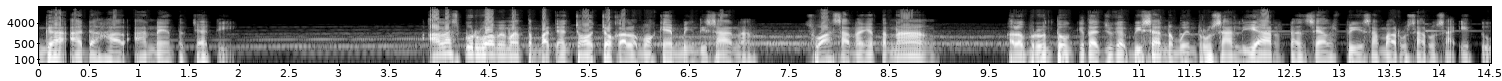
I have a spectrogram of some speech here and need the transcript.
Nggak ada hal aneh yang terjadi. Alas Purwo memang tempat yang cocok kalau mau camping di sana. Suasananya tenang. Kalau beruntung kita juga bisa nemuin rusa liar dan selfie sama rusa-rusa itu.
